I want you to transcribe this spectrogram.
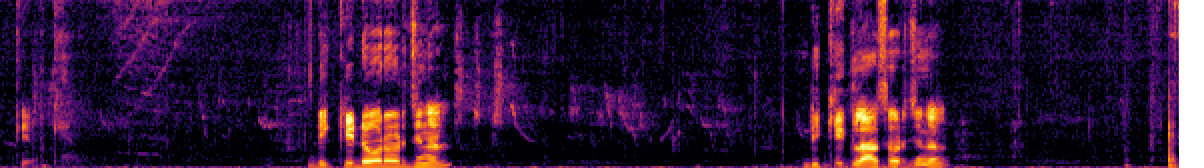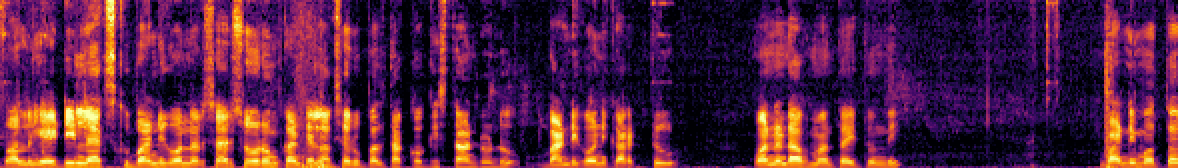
Okay okay. Dicky door original dicky glass original వాళ్ళు ఎయిటీన్ ల్యాక్స్కి బండి కొన్నారు సార్. షోరూమ్ కంటే లక్ష రూపాయలు తక్కువకి ఇస్తా అంటుండు. బండి కొని correct one and half month అవుతుంది బండి మొత్తం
